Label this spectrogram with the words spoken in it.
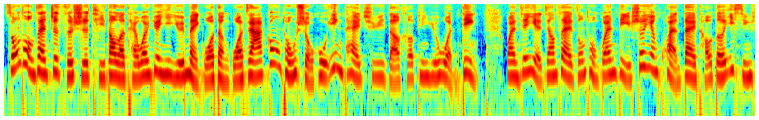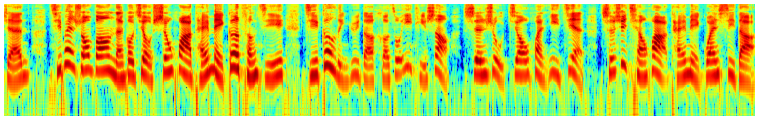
总统在致辞时提到了台湾愿意与美国等国家共同守护印太区域的和平与稳定。晚间也将在总统官邸设宴款待陶德一行人，期盼双方能够就深化台美各层级及各领域的合作议题上深入交换意见，持续强化台美关系的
